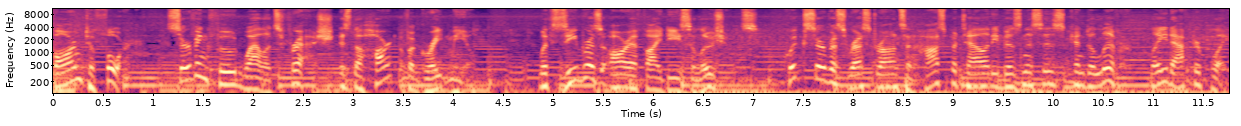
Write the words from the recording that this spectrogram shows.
farm to fork, serving food while it's fresh is the heart of a great meal. With Zebra's RFID solutions, quick service restaurants and hospitality businesses can deliver plate after plate,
